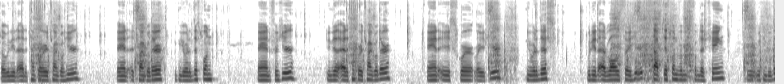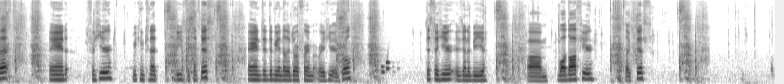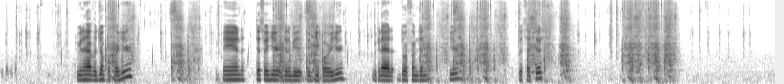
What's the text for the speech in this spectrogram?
So we need to add a temporary triangle here, and a triangle there. We can get rid of this one. And for here, you need to add a temporary triangle there, and a square right here. Get rid of this. We need to add walls right here to stop this one from, from decaying. We, we can do that. And for here, we can connect these to like this. And there's gonna be another door frame right here as well. This right here is gonna be um, walled off here, just like this. We're gonna have a jump up right here. And this right here is gonna be the depot right here. We can add door frames in here, just like this.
